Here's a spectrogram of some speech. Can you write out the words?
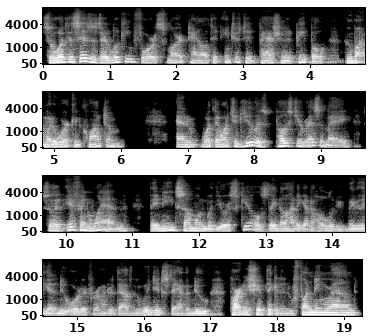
So what this is is they're looking for smart, talented, interested, passionate people who might want to work in quantum. And what they want you to do is post your resume so that if and when they need someone with your skills, they know how to get a hold of you. Maybe they get a new order for 100,000 widgets. They have a new partnership. They get a new funding round.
